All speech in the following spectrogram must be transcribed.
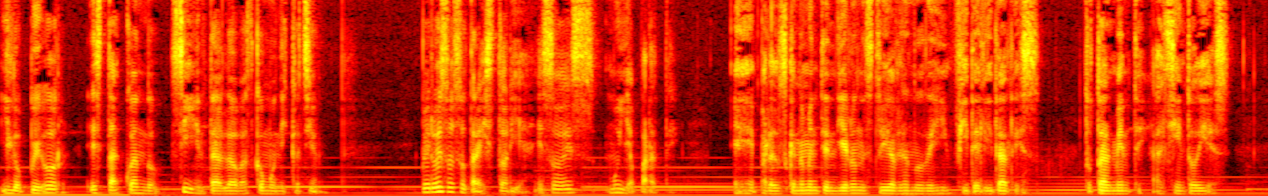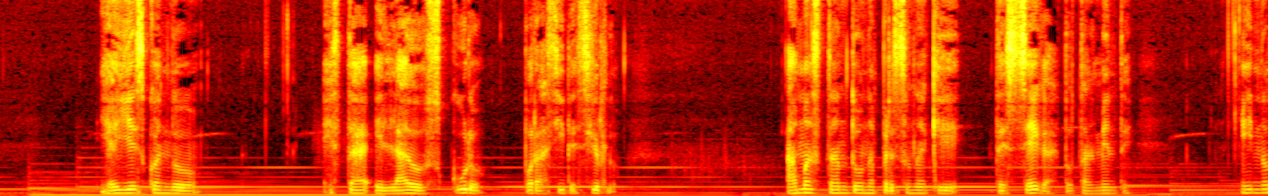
Y lo peor está cuando sí entablabas comunicación. Pero eso es otra historia, eso es muy aparte. Eh, para los que no me entendieron, estoy hablando de infidelidades. Totalmente, al 110. Y ahí es cuando está el lado oscuro, por así decirlo. Amas tanto a una persona que te cega totalmente. Y no,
